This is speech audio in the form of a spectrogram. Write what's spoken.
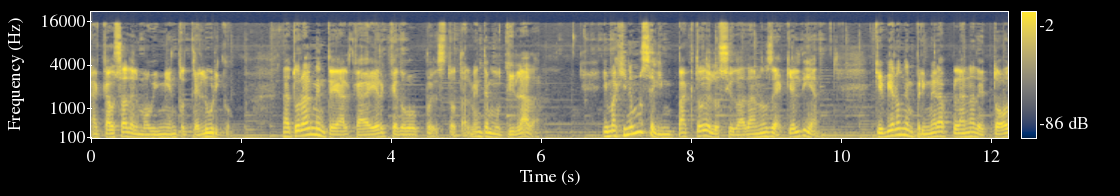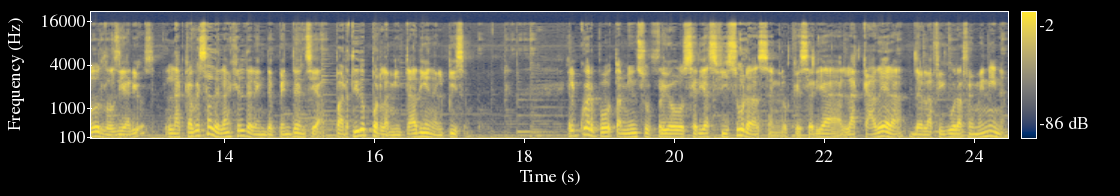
a causa del movimiento telúrico. Naturalmente al caer quedó pues totalmente mutilada. Imaginemos el impacto de los ciudadanos de aquel día, que vieron en primera plana de todos los diarios la cabeza del ángel de la independencia partido por la mitad y en el piso. El cuerpo también sufrió serias fisuras en lo que sería la cadera de la figura femenina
